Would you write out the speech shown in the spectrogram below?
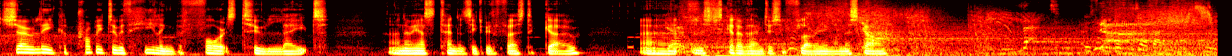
Jolee could probably do with healing before it's too late. I know he has a tendency to be the first to go. Uh, Let's just get over there and do some flurrying on this guy. That is what a Jedi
